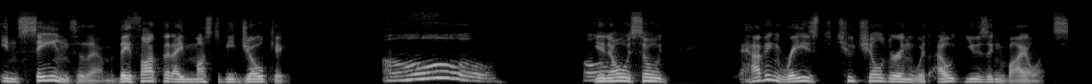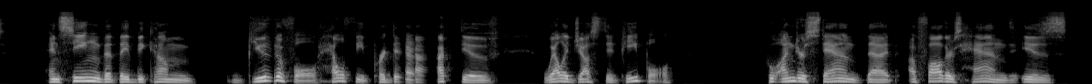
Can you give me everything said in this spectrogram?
insane to them. They thought that I must be joking. Oh. oh. You know, so having raised two children without using violence and seeing that they've become beautiful, healthy, productive, well adjusted people who understand that a father's hand is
